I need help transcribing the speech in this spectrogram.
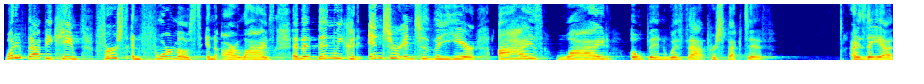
what if that became first and foremost in our lives? And that then we could enter into the year eyes wide open with that perspective. Isaiah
